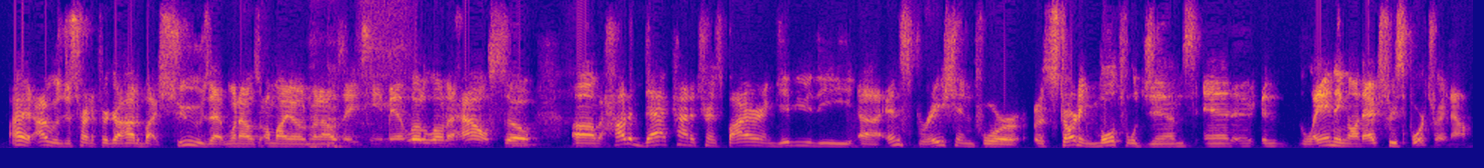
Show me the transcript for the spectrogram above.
I, I was just trying to figure out how to buy shoes at when I was on my own when I was 18, man, let alone a house. So, um, how did that kind of transpire and give you the uh, inspiration for uh, starting multiple gyms and, and landing on X3 Sports right now?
